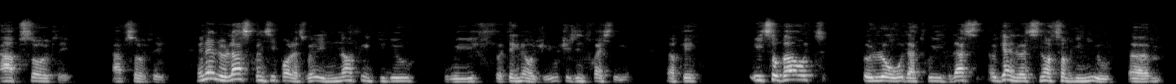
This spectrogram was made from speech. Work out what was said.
Absolutely, absolutely. And then the last principle has really nothing to do with technology, which is interesting. Okay, it's about a law that we that's again that's not something new. Um,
